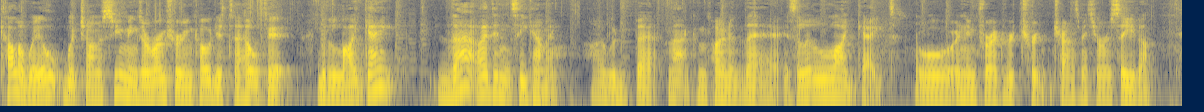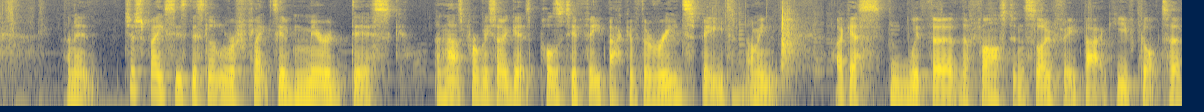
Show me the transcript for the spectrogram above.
colour wheel, which I'm assuming is a rotary encoder to help it with a light gate, that I didn't see coming. I would bet that component there is a little light gate or an infrared transmitter receiver. And it just faces this little reflective mirrored disc. And that's probably so it gets positive feedback of the read speed. I mean, I guess with the, the fast and slow feedback, you've got to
